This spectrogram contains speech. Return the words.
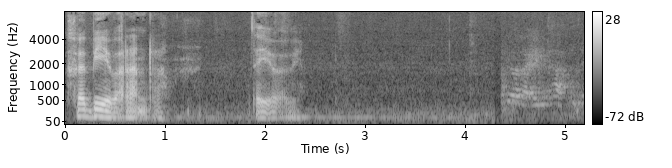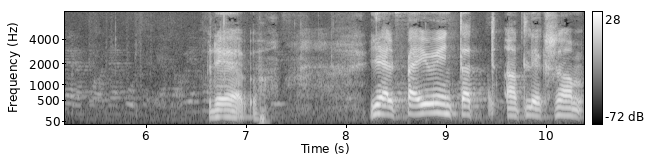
förbi varandra, det gör vi. Det hjälper ju inte att, att liksom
